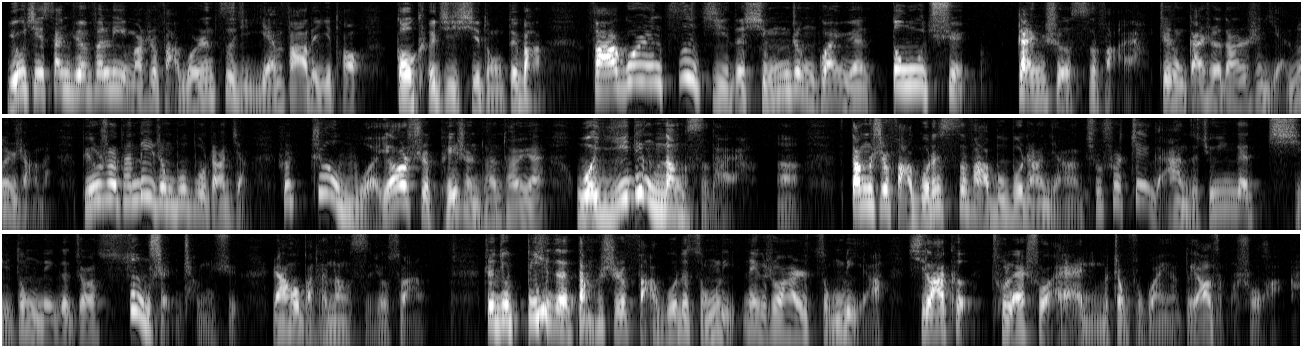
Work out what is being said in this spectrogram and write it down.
尤其三权分立嘛，是法国人自己研发的一套高科技系统，对吧？法国人自己的行政官员都去干涉司法呀。这种干涉当然是言论上的，比如说他内政部部长讲说，这我要是陪审团团员，我一定弄死他呀。啊，当时法国的司法部部长讲，就说这个案子就应该启动那个叫速审程序，然后把他弄死就算了。这就逼得当时法国的总理，那个时候还是总理啊，希拉克出来说：“哎呀，你们政府官员不要这么说话啊！”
